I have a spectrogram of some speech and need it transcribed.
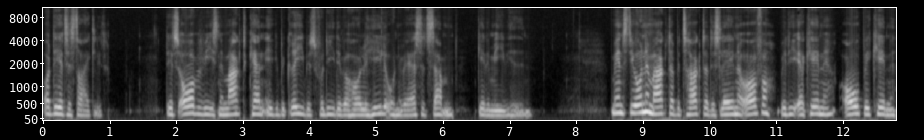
og det er tilstrækkeligt. Dets overbevisende magt kan ikke begribes, fordi det vil holde hele universet sammen gennem evigheden. Mens de onde magter betragter det slagende offer, vil de erkende og bekende,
